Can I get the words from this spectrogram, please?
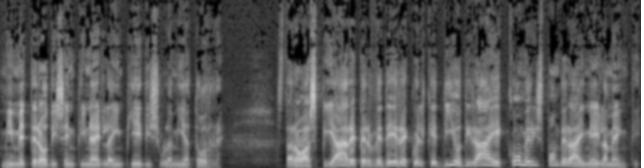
Mi metterò di sentinella in piedi sulla mia torre. Starò a spiare per vedere quel che Dio dirà e come risponderà ai miei lamenti.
